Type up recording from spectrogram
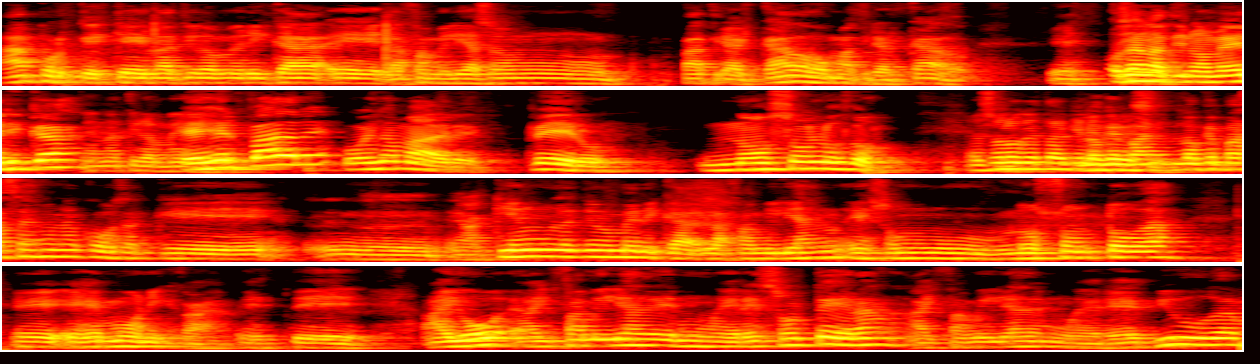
Ah, porque es que en Latinoamérica eh, las familias son patriarcados o matriarcados. Este, O sea, en Latinoamérica, en Latinoamérica. ¿es el padre o es la madre? Pero no son los dos. Eso es lo que está aquí. Lo que, pa- lo que pasa es una cosa que eh, aquí en Latinoamérica las familias eh, son, no son todas eh, hegemónicas. Este, hay, hay familias de mujeres solteras, hay familias de mujeres viudas,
